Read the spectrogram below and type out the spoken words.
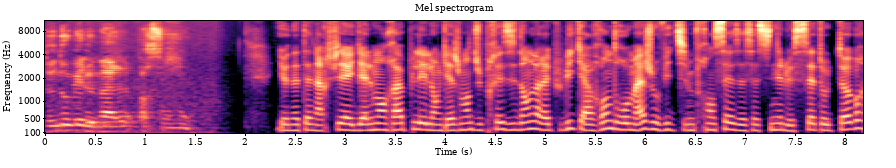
de nommer le mal par son nom. Jonathan Arfi a également rappelé l'engagement du président de la République à rendre hommage aux victimes françaises assassinées le 7 octobre,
